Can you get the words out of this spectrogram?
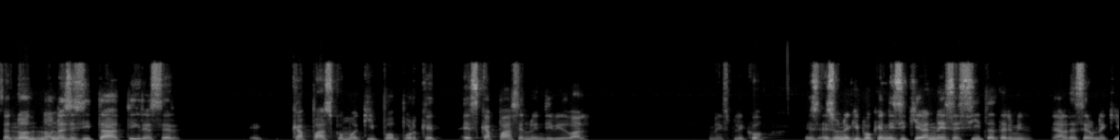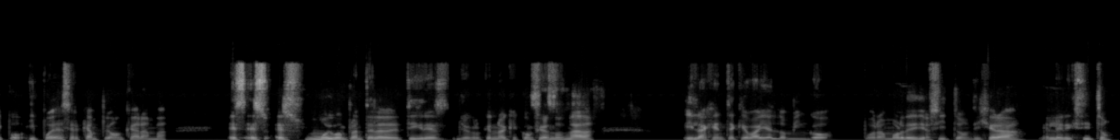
O sea, no, necesita Tigres ser eh, capaz como equipo porque es capaz en lo individual. ¿Me explico? Es, es un equipo que ni siquiera necesita terminar de ser un equipo y puede ser campeón, caramba. Es, es, es muy buen plantel de Tigres. Yo creo que no hay que confiarnos nada. Y la gente que vaya el domingo, por amor de Diosito, dijera el Ericito,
